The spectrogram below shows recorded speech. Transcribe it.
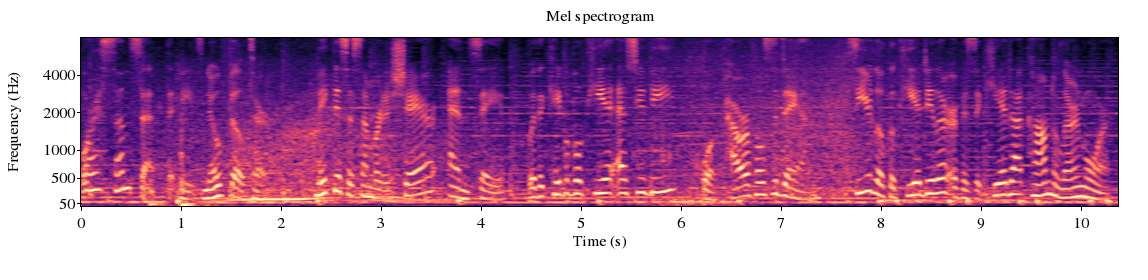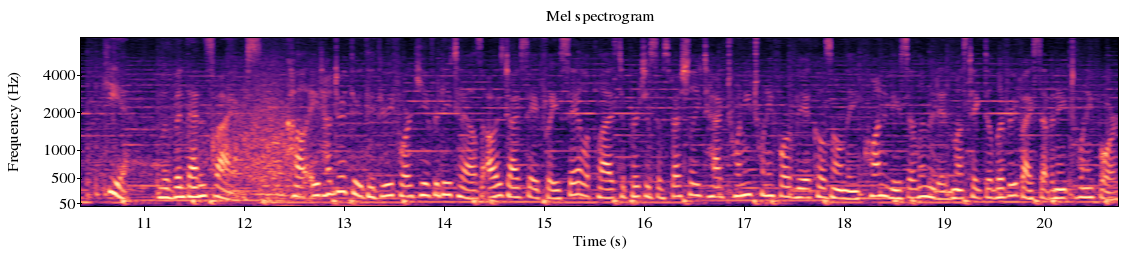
or a sunset that needs no filter. Make this a summer to share and save with a capable Kia SUV or powerful sedan. See your local Kia dealer or visit kia.com to learn more. Kia, movement that inspires. Call 800 333 kia for details. Always drive safely. Sale applies to purchase of specially tagged 2024 vehicles only. Quantities are limited. Must take delivery by 7824.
